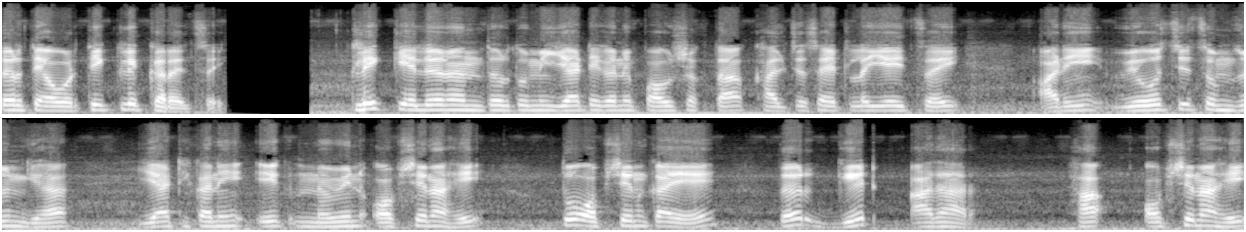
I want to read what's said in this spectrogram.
तर त्यावरती क्लिक करायचं आहे क्लिक केल्यानंतर तुम्ही या ठिकाणी पाहू शकता खालच्या साईडला यायचं आहे आणि व्यवस्थित समजून घ्या. या ठिकाणी एक नवीन ऑप्शन आहे. तो ऑप्शन काय आहे? तर गेट आधार हा ऑप्शन आहे.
